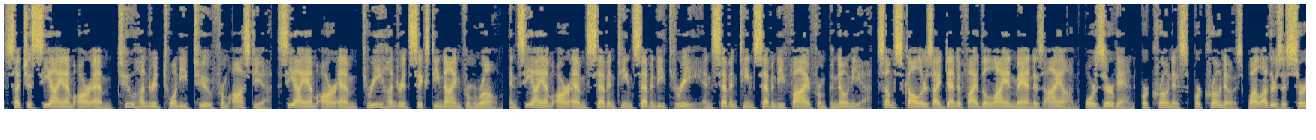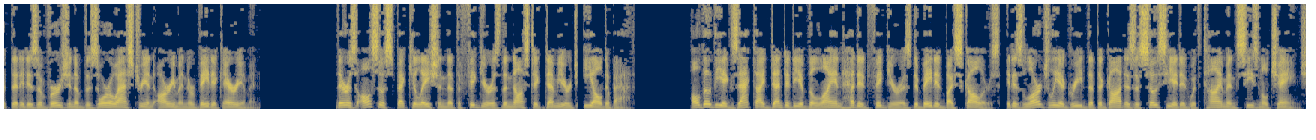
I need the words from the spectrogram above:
such as CIMRM 222 from Ostia, CIMRM 369 from Rome, and CIMRM 1773 and 1775 from Pannonia. Some scholars identify the lion man as Aion, or Zurvan, or Cronus, or Kronos, while others assert that it is a version of the Zoroastrian Zoroastrian Ahriman or Vedic Aryaman. There is also speculation that the figure is the Gnostic demiurge, Ialdabaoth. Although the exact identity of the lion-headed figure is debated by scholars, it is largely agreed that the god is associated with time and seasonal change.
